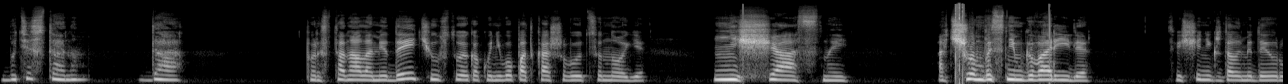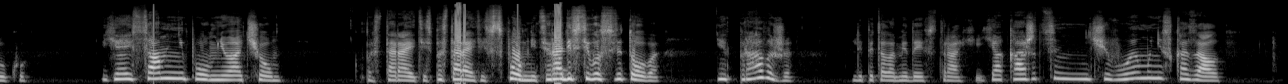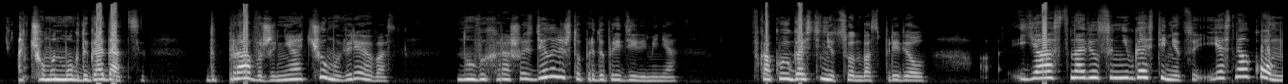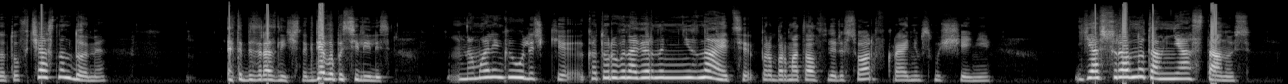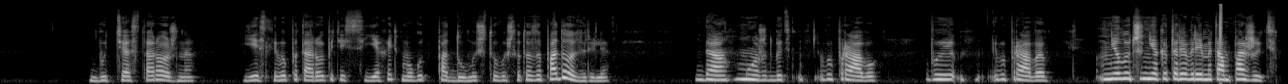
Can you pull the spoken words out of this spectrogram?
«Батистеном, да». простонал Амедей, чувствуя, как у него подкашиваются ноги. «Несчастный! О чем вы с ним говорили?» Священник ждал Амедею руку. «Я и сам не помню, о чем». «Постарайтесь, постарайтесь, вспомните, ради всего святого!» «Нет, право же!» — лепетал Амедей в страхе. «Я, кажется, ничего ему не сказал. О чем он мог догадаться? Да право же, ни о чем, уверяю вас. Но вы хорошо сделали, что предупредили меня. В какую гостиницу он вас привел?» Я остановился не в гостинице, я снял комнату в частном доме. Это безразлично. Где вы поселились? На маленькой уличке, которую вы, наверное, не знаете, пробормотал Флерисуар в крайнем смущении. Я все равно там не останусь. Будьте осторожны. Если вы поторопитесь съехать, могут подумать, что вы что-то заподозрили. Да, может быть, вы правы. Вы, вы правы. Мне лучше некоторое время там пожить.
